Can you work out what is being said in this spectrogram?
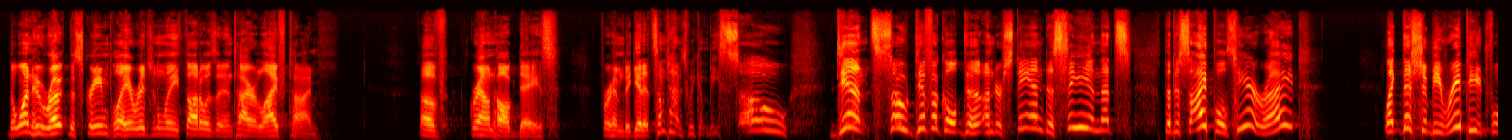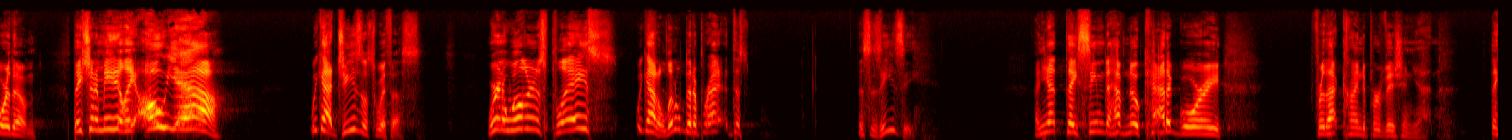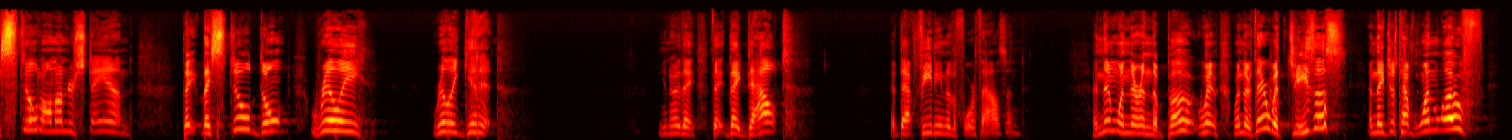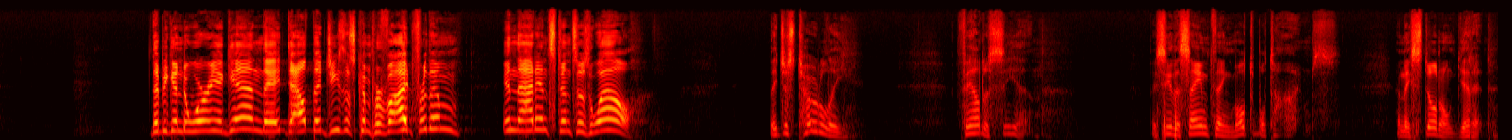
The one who wrote the screenplay originally thought it was an entire lifetime of Groundhog Days for him to get it. Sometimes we can be so dense, so difficult to understand, to see, and that's the disciples here, right? Like this should be repeat for them. They should immediately, oh yeah, we got Jesus with us. We're in a wilderness place. We got a little bit of. This, this is easy. And yet they seem to have no category for that kind of provision yet. They still don't understand. They, they still don't really, really get it. You know, they, they, they doubt at that feeding of the 4,000. And then when they're in the boat, when, when they're there with Jesus and they just have one loaf, they begin to worry again. They doubt that Jesus can provide for them in that instance as well. They just totally fail to see it. They see the same thing multiple times and they still don't get it.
